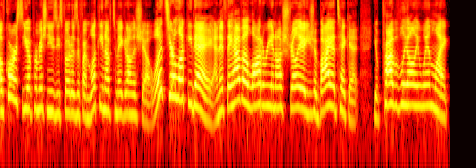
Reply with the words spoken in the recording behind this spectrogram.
Of course, you have permission to use these photos if I'm lucky enough to make it on the show. Well, it's your lucky day, and if they have a lottery in Australia, you should buy a ticket. You'll probably only win like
